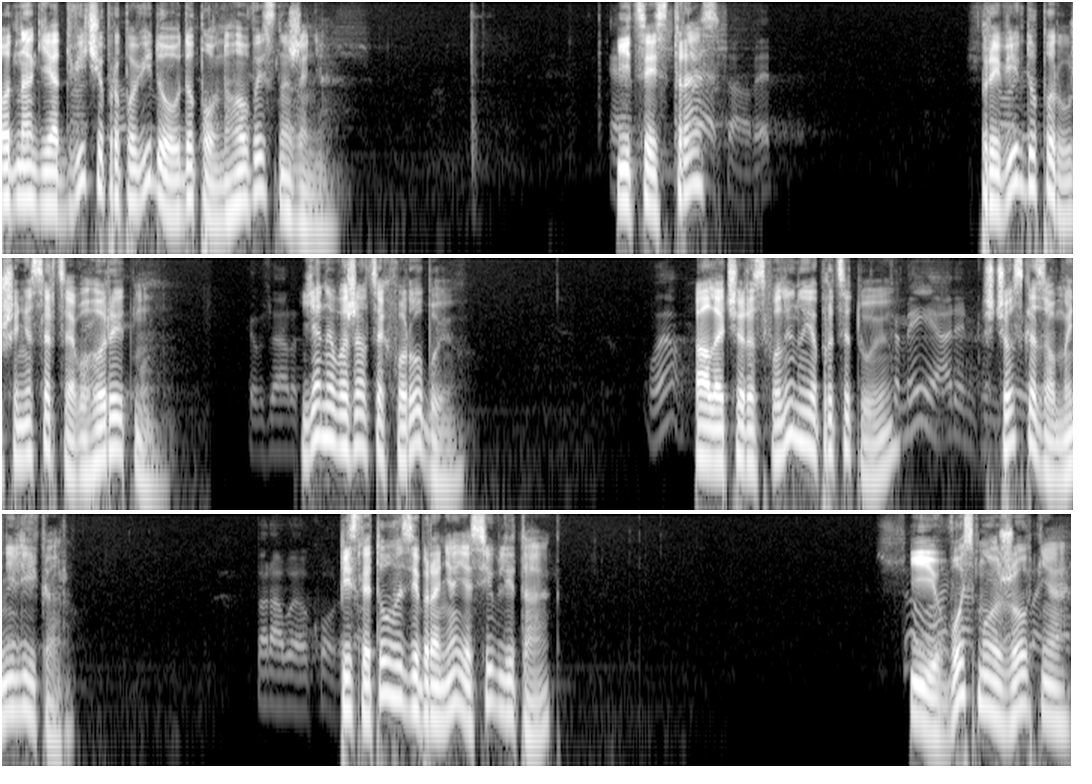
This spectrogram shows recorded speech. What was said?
Однак я двічі проповідував до повного виснаження. І цей стрес привів до порушення серцевого ритму. Я не вважав це хворобою. Але через хвилину я процитую, що сказав мені лікар. Після того зібрання я сів літак. І 8 жовтня,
